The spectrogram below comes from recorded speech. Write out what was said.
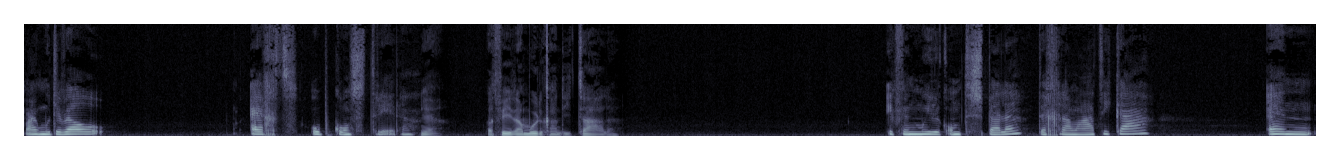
Maar ik moet er wel echt op concentreren. Ja. Wat vind je dan moeilijk aan die talen? Ik vind het moeilijk om te spellen, de grammatica. En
